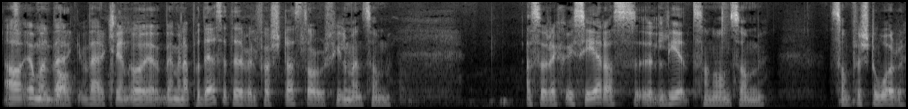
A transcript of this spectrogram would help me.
Ja, ja men verk, verkligen. Och jag menar på det sättet är det väl första Star Wars-filmen som alltså regisseras, leds av någon som, som förstår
